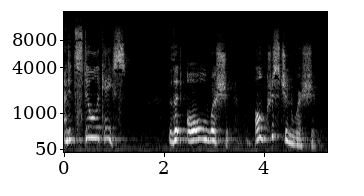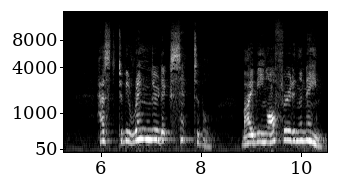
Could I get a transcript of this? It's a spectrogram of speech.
And it's still the case that all worship, all Christian worship, has to be rendered acceptable by being offered in the name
